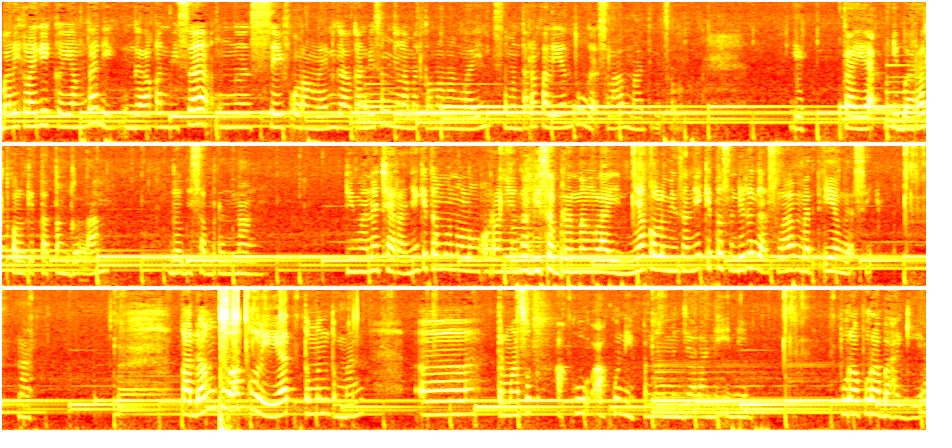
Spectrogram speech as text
balik lagi ke yang tadi nggak akan bisa nge-save orang lain nggak akan bisa menyelamatkan orang lain sementara kalian tuh nggak selamat gitu ya kayak ibarat kalau kita tenggelam nggak bisa berenang. Gimana caranya kita mau nolong orang yang nggak bisa berenang lainnya kalau misalnya kita sendiri nggak selamat? Iya nggak sih? Nah kadang tuh aku lihat teman-teman uh, termasuk aku aku nih pernah menjalani ini. Pura-pura bahagia.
